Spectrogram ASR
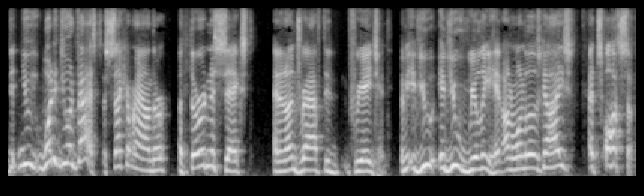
you what did you invest? A second rounder, a third and a sixth, and an undrafted free agent. I mean, if you if you really hit on one of those guys, that's awesome.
